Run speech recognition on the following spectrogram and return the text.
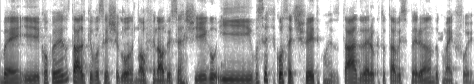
bem. E qual foi o resultado que você chegou no final desse artigo? E você ficou satisfeito com o resultado? Era o que tu estava esperando? Como é que foi?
